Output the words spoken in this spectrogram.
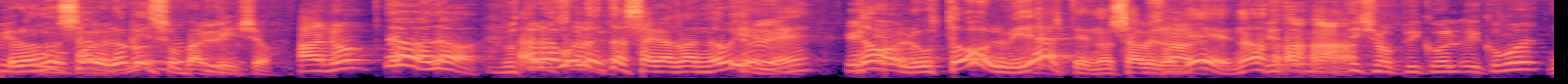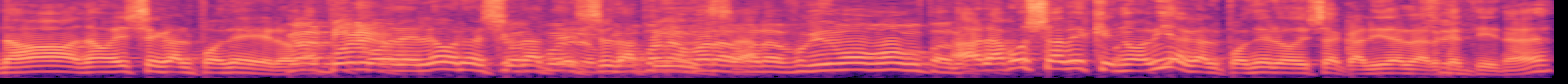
pero no sabe lo que es un martillo. Ah, ¿no? No, no. Ahora vos lo estás agarrando bien. ¿eh? No, Lustó, olvidate, no sabe lo que es, ¿no? ¿Y este martillo pico, ¿cómo es? No, no, ese galponero. Galponero. pico del oro es una, es una. Ahora, vos sabés que no había galponero de esa calidad en la Argentina, ¿eh?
